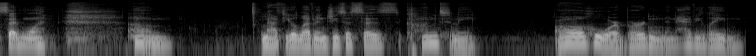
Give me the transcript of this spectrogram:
said one. Um, Matthew 11, Jesus says, Come to me, all who are burdened and heavy laden.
